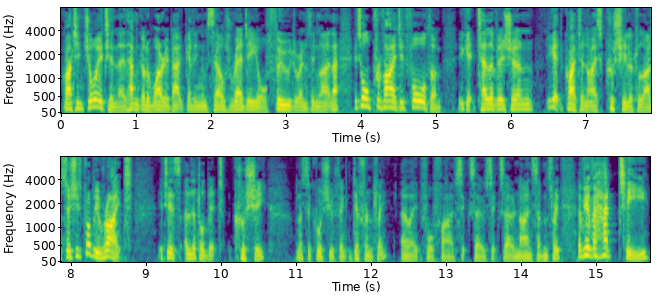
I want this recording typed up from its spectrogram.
quite enjoy it in there. They haven't got to worry about getting themselves ready or food or anything like that. It's all provided for them. You get television, you get quite a nice, cushy little life. So she's probably right. It is a little bit cushy, unless, of course, you think differently. 0845 6060 973. Have you ever had tea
